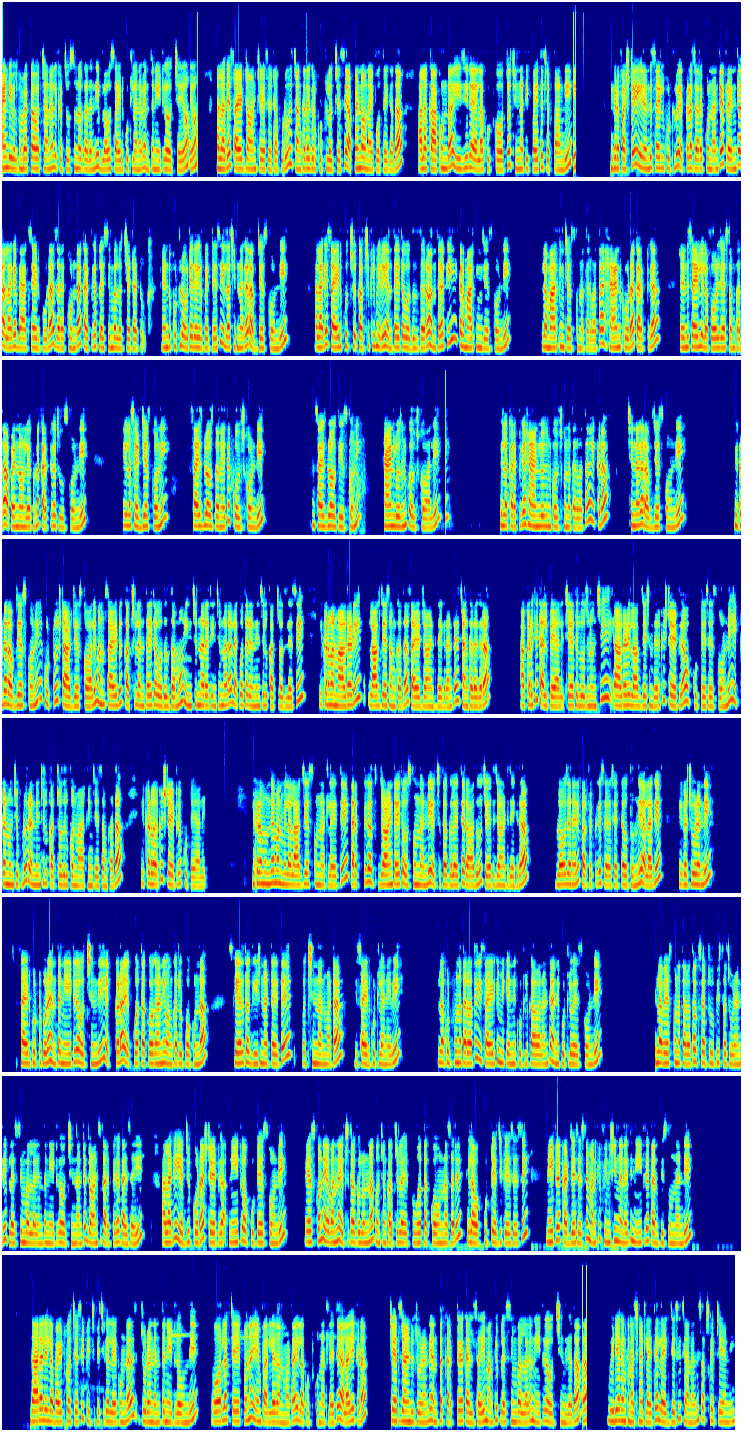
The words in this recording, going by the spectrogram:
And welcome back our channel. ఇక్కడ చూస్తున్నారు కదండి బ్లౌజ్ సైడ్ కుట్లు అనేవి ఎంత నీట్గా వచ్చాయో. అలాగే సైడ్ జాయింట్ చేసేటప్పుడు చంక దగ్గర కుట్లు వచ్చేసి అప్ అండ్ డౌన్ అయిపోతాయి కదా. అలా కాకుండా ఈజీగా ఎలా కుట్టుకోవచ్చో చిన్న టిప్ అయితే చెప్తాండి ఇక్కడ ఫస్ట్ ఈ రెండు సైడ్ కుట్లు ఎక్కడ జరగకుండా అంటే ఫ్రంట్ అలాగే బ్యాక్ సైడ్ కూడా జరగకుండా కరెక్ట్గా ప్లస్ సింబల్ వచ్చేటట్టు. రెండు కుట్లు ఒకటే దగ్గర పెట్టేసి ఇలా చిన్నగా రబ్ చేసుకోండి. అలాగే సైడ్ కుచ్చు ఖర్చుకి మీరు ఎంత అయితే వదులుతారో అంతకి ఇక్కడ మార్కింగ్ చేసుకోండి. ఇలా మార్కింగ్ చేసుకున్న తర్వాత హ్యాండ్ కూడా కరెక్ట్గా రెండు సైడ్లు ఇలా ఫోల్డ్ చేస్తాం కదా అప్ అండ్ డౌన్ లేకుండా కరెక్ట్గా చూసుకోండి. ఇలా సెట్ చేసుకొని సైజ్ బ్లౌజ్ అయితే కొలుచుకోండి. సైజ్ బ్లౌజ్ తీసుకొని హ్యాండ్ లూజ్ని కొలుచుకోవాలి. ఇలా కరెక్ట్గా హ్యాండ్ లూజ్ని కొలుచుకున్న తర్వాత ఇక్కడ చిన్నగా రబ్ చేసుకోండి. ఇక్కడ రబ్ చేసుకొని కుట్టు స్టార్ట్ చేసుకోవాలి. మనం సైడ్ ఖర్చులు ఎంత అయితే వదులుతామో ఇంచున్నర అయితే ఇంచున్నర లేకపోతే రెండించులు ఖర్చు వదిలేసి ఇక్కడ మనం ఆల్రెడీ లాక్ చేసాం కదా సైడ్ జాయింట్ దగ్గర అంటే చంక దగ్గర. అక్కడికి కలిపేయాలి. చేతి లూజ్ నుంచి ఆల్రెడీ లాక్ చేసిన దగ్గరికి స్ట్రైట్గా కుట్టేసేసుకోండి. ఇక్కడ నుంచి ఇప్పుడు రెండు ఇంచులు ఖర్చు వదులుకొని మార్కింగ్ చేసాం కదా ఇక్కడ వరకు స్ట్రైట్గా కుట్టేయాలి. ఇక్కడ ముందే మనం ఇలా లాక్ చేసుకున్నట్లయితే కరెక్ట్గా జాయింట్ అయితే వస్తుందండి. హెచ్చు తగ్గులు అయితే రాదు చేతి జాయింట్ దగ్గర. బ్లౌజ్ అనేది పర్ఫెక్ట్గా సెట్ అవుతుంది. అలాగే ఇక్కడ చూడండి సైడ్ కుట్టు కూడా ఎంత నీట్గా వచ్చింది. ఎక్కడ ఎక్కువ తక్కువ కానీ వంకర్లు పోకుండా స్కేల్తో వచ్చిందనమాట ఈ సైడ్ కుట్లు అనేవి. ఇలా కుట్టుకున్న తర్వాత ఈ సైడ్కి మీకు ఎన్ని కుట్లు కావాలంటే అన్ని కుట్లు వేసుకోండి. ఇలా వేసుకున్న తర్వాత ఒకసారి చూపిస్తా చూడండి. ప్లస్ సింబల్ లాగా ఎంత నీట్గా వచ్చిందంటే జాయింట్స్ కరెక్ట్గా కలిసాయి. అలాగే ఎడ్జ్ కూడా స్ట్రేట్గా గా నీట్గా ఒక కుట్టు వేసుకోండి. వేసుకొని ఏమన్నా హెచ్చు తగ్గులు ఉన్నా కొంచెం ఖర్చులు ఎక్కువ తక్కువ ఉన్నా సరే ఇలా ఒక కుట్టు ఎడ్జ్కి వేసేసి నీట్గా కట్ చేసేసి మనకి ఫినిషింగ్ అనేది నీట్గా కనిపిస్తుందండి. దారాలు ఇలా బయటకు వచ్చేసి పిచ్చి పిచ్చిగా లేకుండా చూడండి ఎంత నీట్గా ఉంది. ఓవర్లాక్ చేయకపోయినా ఏం పర్లేదు అనమాట ఇలా కుట్టుకున్నట్లయితే. అలాగే ఇక్కడ చేతి జాయింట్లు చూడండి. ఎంత కరెక్ట్గా కలిసాయి. మనకి ప్లస్ సింబల్ లాగా నీట్గా వచ్చింది కదా. వీడియో కనుక నచ్చినట్లయితే లైక్ చేసి ఛానల్ని సబ్స్క్రైబ్ చేయండి.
